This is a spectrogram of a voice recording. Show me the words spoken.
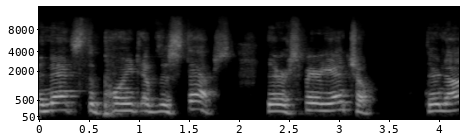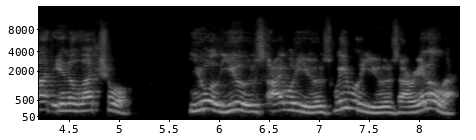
And that's the point of the steps. They're experiential, they're not intellectual. You will use, I will use, we will use our intellect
